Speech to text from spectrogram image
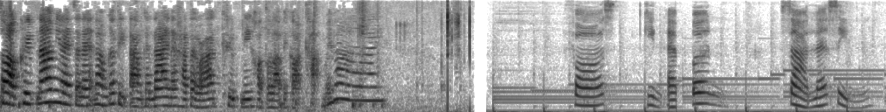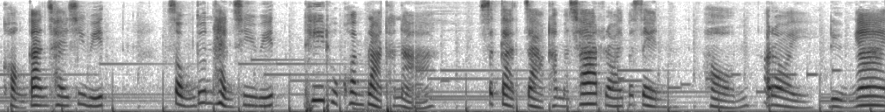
สำหรับคลิปหน้ามีอะไรจะแนะนำก็ติดตามกันได้นะคะ แต่ว่าคลิปนี้ขอตัวลาไปก่อนค่ะ บ๊ายบาย ฟอสกลิ่นแอปเปิลศาสตร์และศิลป์ของการใช้ชีวิต สมดุลแห่งชีวิต ที่ทุกคนปรารถนา สกัดจากธรรมชาติร้อยเปอร์เซ็นต์หอม อร่อย ดื่มง่าย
